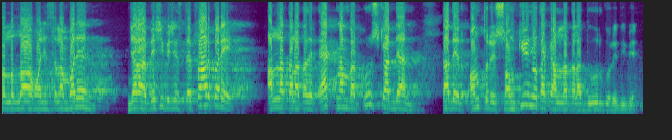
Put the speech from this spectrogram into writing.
সাল্লাল্লাহু আলাইহি সাল্লাম বলেন, যারা বেশি বেশি ইস্তেগফার করে আল্লাহ তালা তাদের এক নাম্বার পুরস্কার দেন, তাদের অন্তরের সংকীর্ণতাকে আল্লাহ তালা দূর করে দিবেন।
